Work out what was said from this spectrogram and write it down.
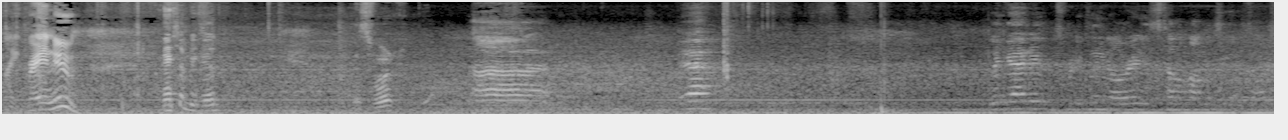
like brand new. That should be good. This work? Uh, yeah. Look at it. It's pretty clean already. Just tell them how much you got to charge.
